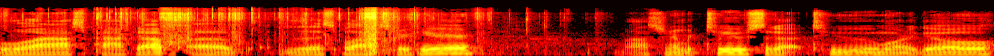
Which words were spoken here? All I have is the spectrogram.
last pack up of this blaster here. Uh, Blaster number two, still got two more to go.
